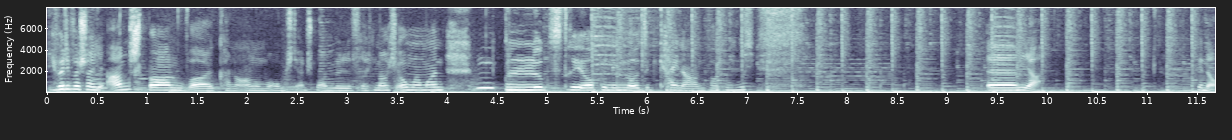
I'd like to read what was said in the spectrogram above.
Ich werde die wahrscheinlich ansparen, weil keine Ahnung, warum ich die ansparen will. Vielleicht mache ich irgendwann mal ein Glücksdreh-Opening, Leute. Keine Ahnung, mich nicht. Ähm, ja. Genau.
